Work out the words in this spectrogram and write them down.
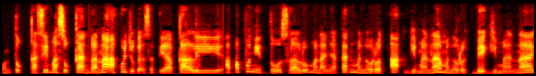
untuk kasih masukan. Karena aku juga setiap kali apa pun itu selalu menanyakan menurut A gimana, menurut B gimana.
